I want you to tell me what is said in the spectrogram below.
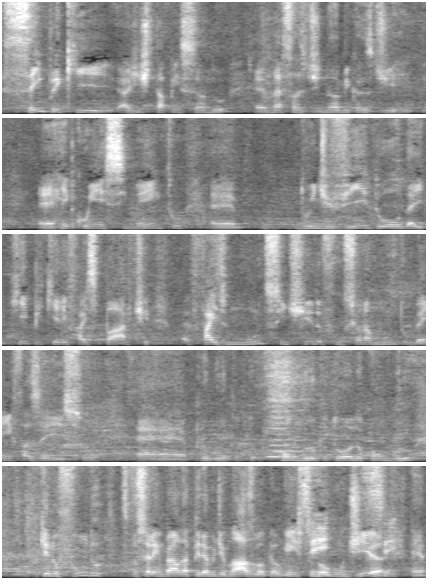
sempre que a gente está pensando é, nessas dinâmicas de é, reconhecimento é, do indivíduo ou da equipe que ele faz parte, é, faz muito sentido, funciona muito bem fazer isso é, pro grupo, com o grupo todo, com o grupo. Porque no fundo, se você lembrar da pirâmide de Maslow, que alguém estudou sim, algum dia, é,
